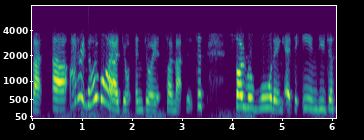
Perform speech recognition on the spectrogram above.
But uh, I don't know why I do enjoy it so much. It's just so rewarding at the end. You just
